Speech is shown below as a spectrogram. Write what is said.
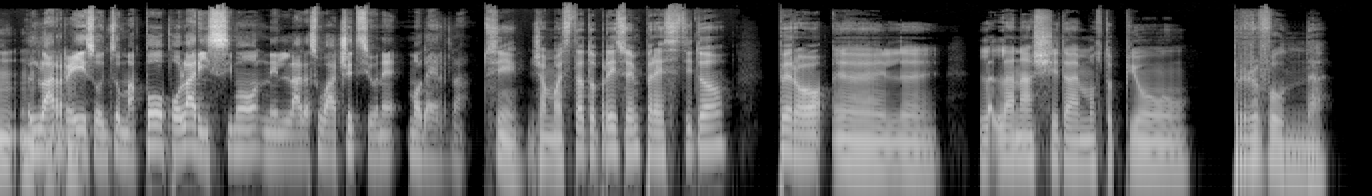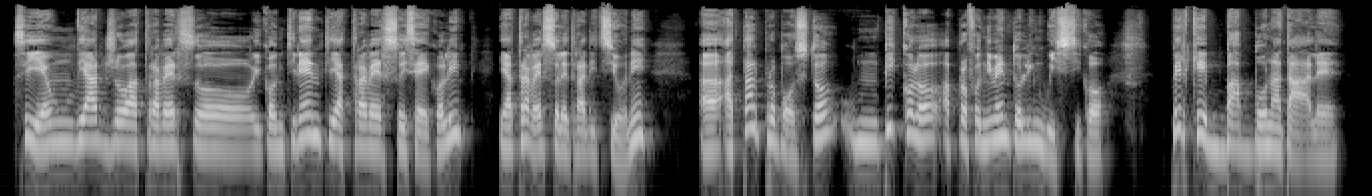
Mm-mm. l'ha reso insomma popolarissimo nella sua accezione moderna. Sì, diciamo è stato preso in prestito, però eh, il, la, la nascita è molto più profonda. Sì, è un viaggio attraverso i continenti, attraverso i secoli e attraverso le tradizioni. Uh, a tal proposito, un piccolo approfondimento linguistico. Perché Babbo Natale?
